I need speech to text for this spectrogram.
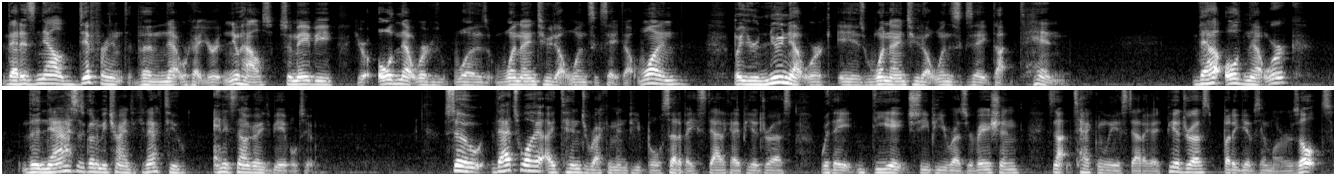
that is now different than the network at your new house. So maybe your old network was 192.168.1, but your new network is 192.168.10. That old network, the NAS is going to be trying to connect to, and it's not going to be able to. So that's why I tend to recommend people set up a static IP address with a DHCP reservation. It's not technically a static IP address, but it gives similar results.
